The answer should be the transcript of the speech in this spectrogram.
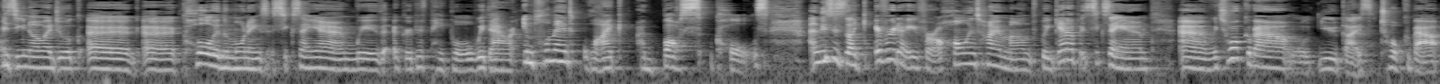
as you know, I do a, a, a, call in the mornings at 6 a.m. with a group of people with our implement like a boss calls. And this is like every day for a whole entire month. We get up at 6 a.m. and we talk about, well, you guys talk about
